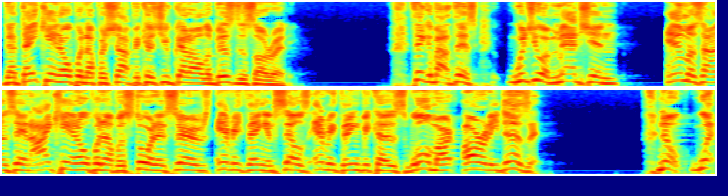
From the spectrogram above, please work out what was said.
that they can't open up a shop because you've got all the business already. Think about this. Would you imagine Amazon saying, I can't open up a store that serves everything and sells everything because Walmart already does it? No, what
